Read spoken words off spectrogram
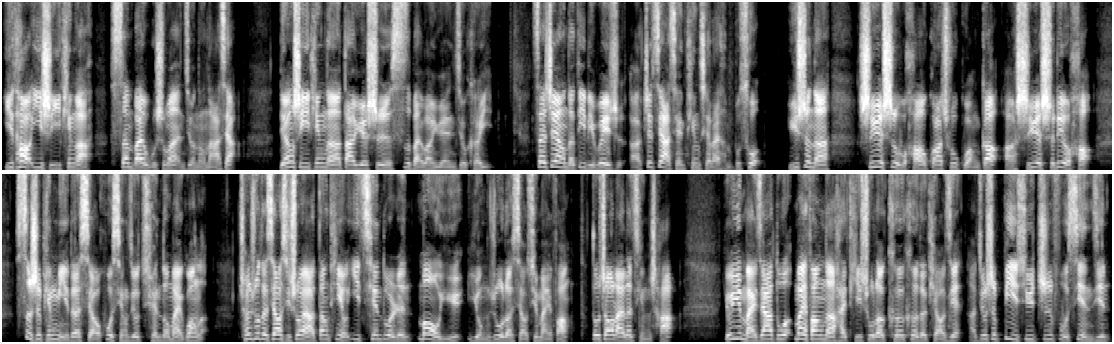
一套一室一厅啊，三百五十万就能拿下，两室一厅呢，大约是四百万元就可以。在这样的地理位置啊，这价钱听起来很不错。于是呢，十月十五号挂出广告啊，十月十六号。四十平米的小户型就全都卖光了。传出的消息说呀，当天有一千多人冒雨涌入了小区买房，都招来了警察。由于买家多，卖方呢还提出了苛刻的条件啊，就是必须支付现金。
